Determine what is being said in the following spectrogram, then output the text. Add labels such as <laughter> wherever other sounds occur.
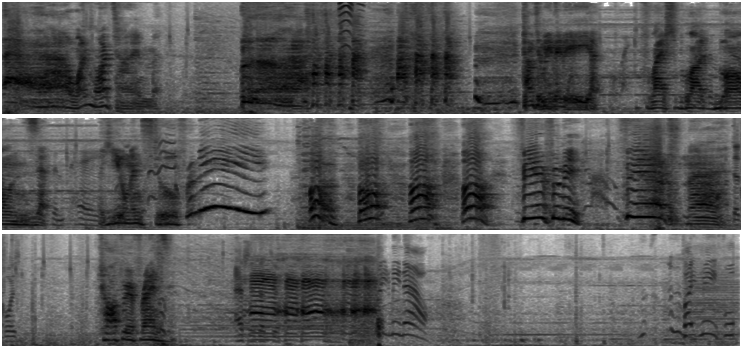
Ah, one more time. Come to me, baby. Flesh, blood, bones. A human stew for me. Dead, boys. call for your friends. Ashley's dead Fight me now! Fight me, fool!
